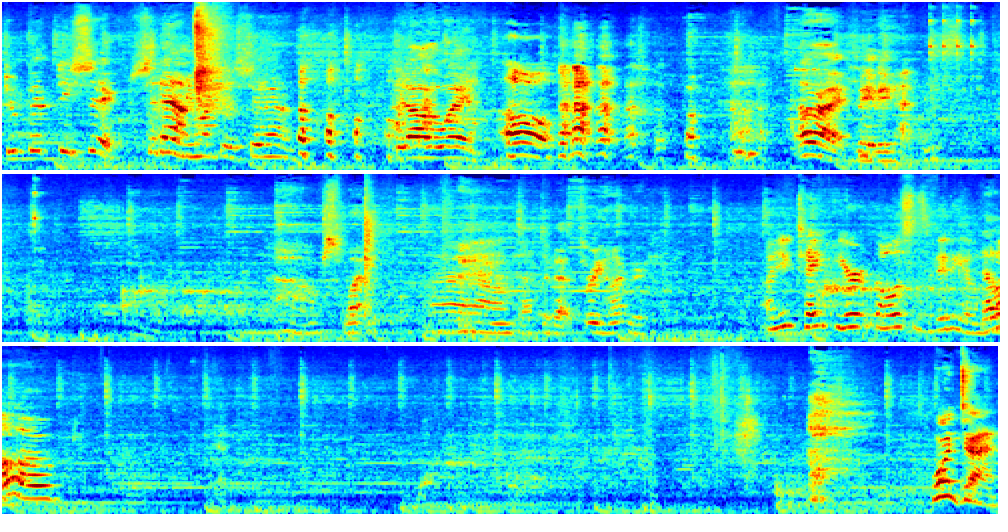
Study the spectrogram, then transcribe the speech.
256. Sit down. He wants you to sit down. Get out of the way. Oh. All right, baby. Oh, I'm sweating. Wow. That's about 300. Are you tape your? Oh, this is video. Hello. One time.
